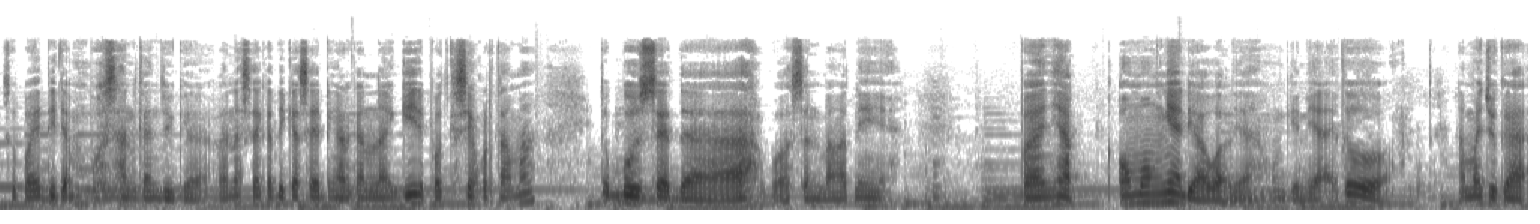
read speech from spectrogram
supaya tidak membosankan juga. Karena saya ketika saya dengarkan lagi di podcast yang pertama itu buset dah bosan banget nih. Banyak omongnya di awal ya mungkin ya. Itu nama juga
